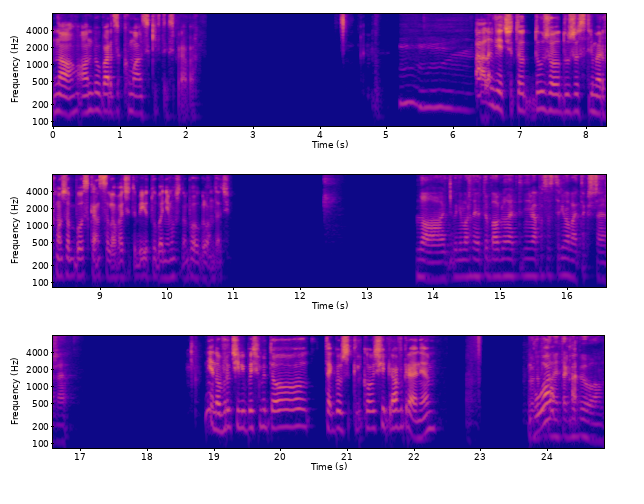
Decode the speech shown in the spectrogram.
No, on był bardzo kumalski w tych sprawach. Ale wiecie, to dużo, dużo streamerów można było skancelować, gdyby YouTube'a nie można było oglądać. No, gdyby nie można YouTube oglądać, to nie ma po co streamować, tak szczerze. Nie no, wrócilibyśmy do tego, że tylko się gra w grę, nie? Buła? Tak by było.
